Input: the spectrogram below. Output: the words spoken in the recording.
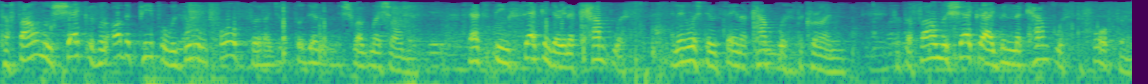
Tafalnu sheker is when other people were doing falsehood, I just stood there and shrugged my shoulders. That's being secondary, an accomplice. In English they would say an accomplice to crime. So Tafalnu sheker, I've been an accomplice to falsehood.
